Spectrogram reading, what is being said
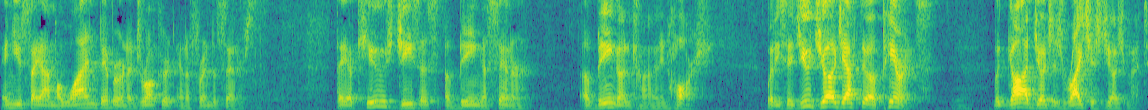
and you say I'm a wine bibber and a drunkard and a friend of sinners. They accused Jesus of being a sinner, of being unkind and harsh. But he says, You judge after appearance, but God judges righteous judgment.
